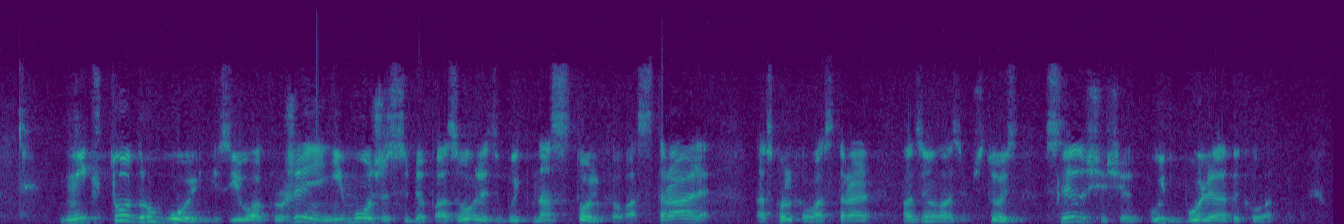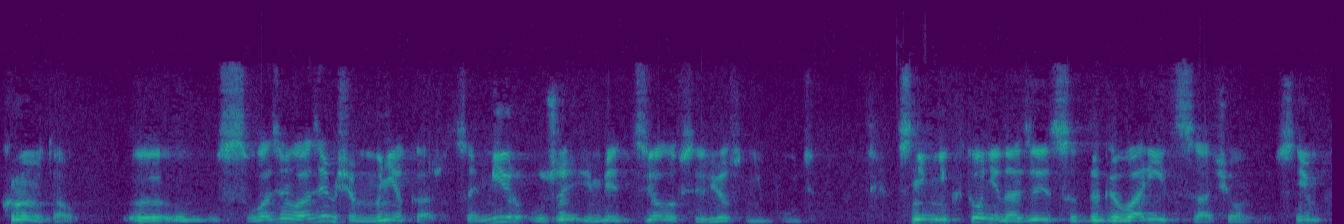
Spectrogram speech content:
никто другой из его окружения не может себе позволить быть настолько в астрале, насколько в астрале Владимир Владимирович. То есть следующий человек будет более адекватным. Кроме того, с Владимиром Владимировичем, мне кажется, мир уже иметь дело всерьез не будет. С ним никто не надеется договориться о чем-нибудь. С ним,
